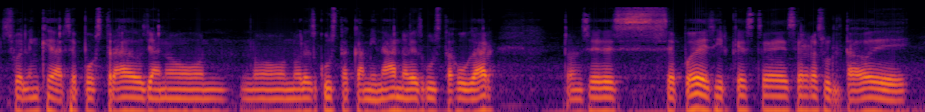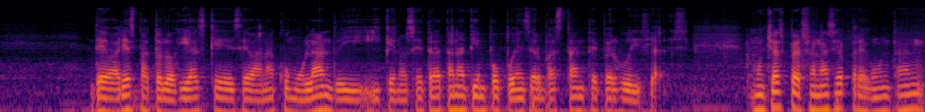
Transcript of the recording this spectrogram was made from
Suelen quedarse postrados, ya no, no, no les gusta caminar, no les gusta jugar. Entonces se puede decir que esto es el resultado de, de varias patologías que se van acumulando y, y, que no se tratan a tiempo pueden ser bastante perjudiciales. Muchas personas se preguntan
